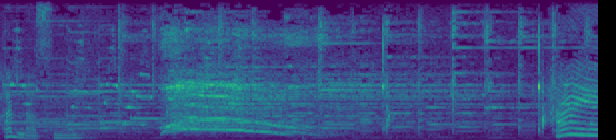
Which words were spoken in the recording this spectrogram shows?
Verlassen. Hi.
